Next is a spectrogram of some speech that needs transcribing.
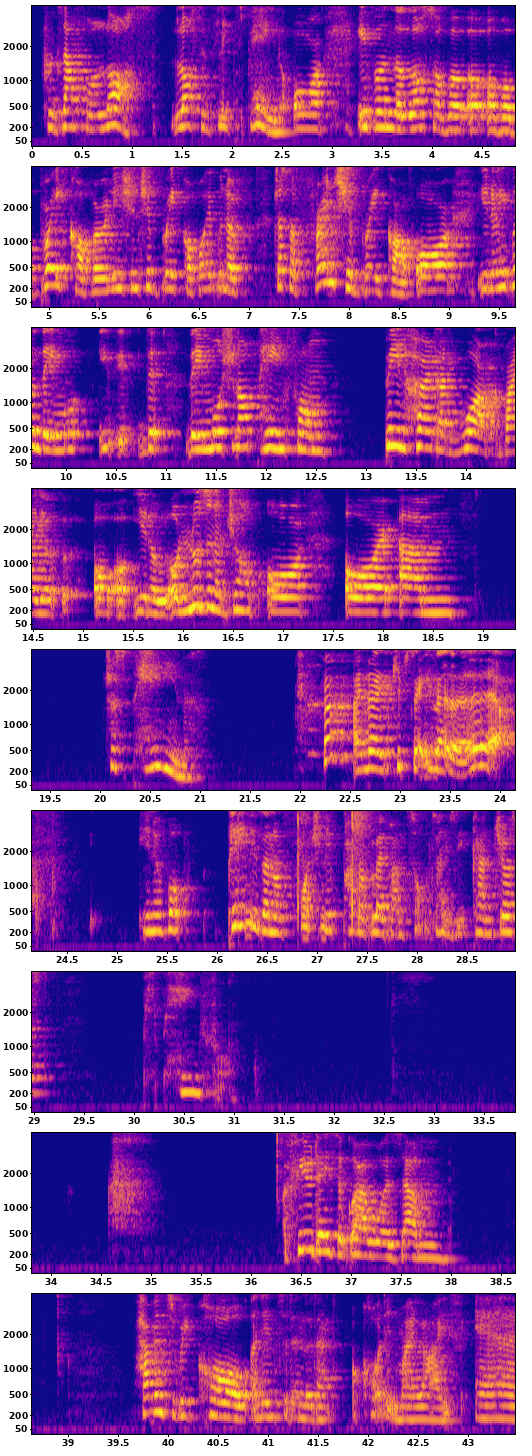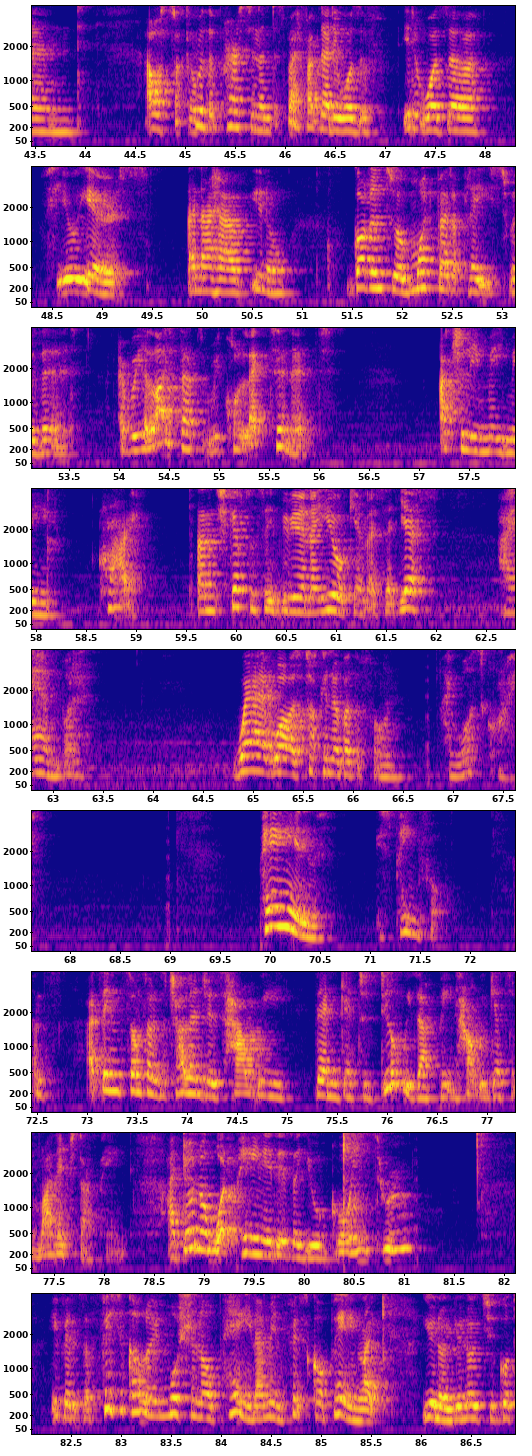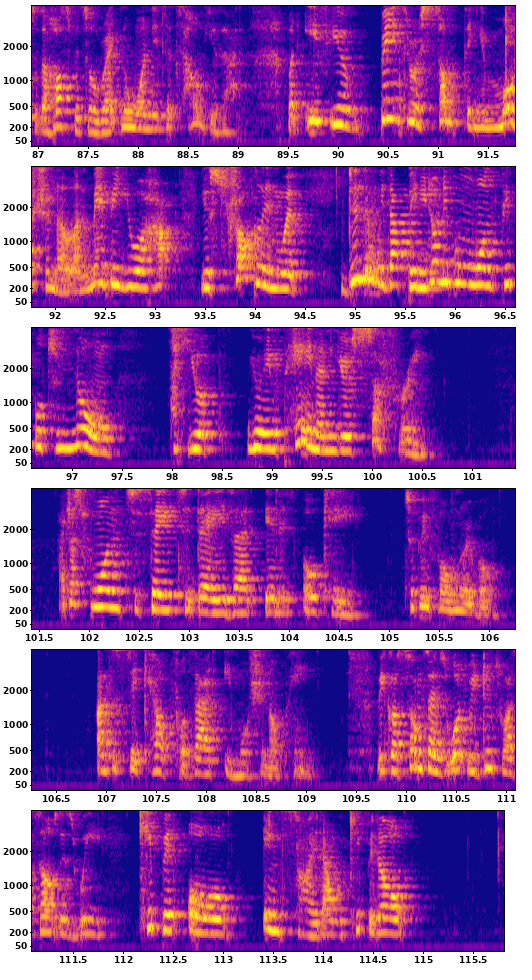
for example loss loss inflicts pain or even the loss of a, of a breakup a relationship breakup or even a just a friendship breakup or you know even the, emo- the, the emotional pain from being hurt at work by your or, or you know or losing a job or or um, just pain. I know i keep saying that you know but pain is an unfortunate part of life and sometimes it can just be painful. A few days ago i was um having to recall an incident that had occurred in my life and I was talking with a person and despite the fact that it was a it was a few years and I have, you know, gotten to a much better place with it, I realized that recollecting it actually made me cry. And she kept on saying, Vivian, are you okay? And I said, Yes, I am, but where I was talking over the phone, I was crying. Pain is painful. And I think sometimes the challenge is how we then get to deal with that pain, how we get to manage that pain. I don't know what pain it is that you're going through. If it is a physical or emotional pain, I mean physical pain, like you know, you know to go to the hospital, right? No one needs to tell you that. But if you've been through something emotional and maybe you are you're struggling with dealing with that pain, you don't even want people to know that you're you're in pain and you're suffering. I just want to say today that it is okay to be vulnerable and to seek help for that emotional pain. Because sometimes what we do to ourselves is we keep it all inside and we keep it all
